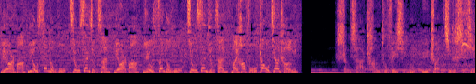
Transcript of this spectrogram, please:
零二八六三个五九三九三零二八六三个五九三九三，买哈弗到嘉诚，省下长途飞行与转机的时间，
